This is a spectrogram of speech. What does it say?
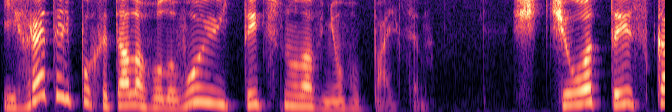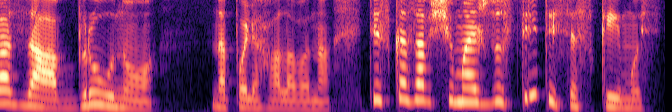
і Гретель похитала головою і тицнула в нього пальцем. Що ти сказав, Бруно? наполягала вона. Ти сказав, що маєш зустрітися з кимось.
